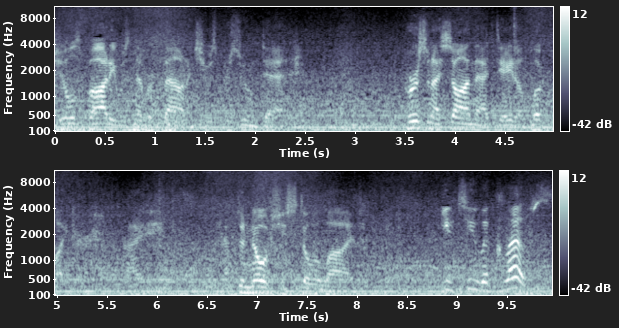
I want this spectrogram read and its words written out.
Jill's body was never found and she was presumed dead. The person I saw in that data looked like her. I have to know if she's still alive. You two were close.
